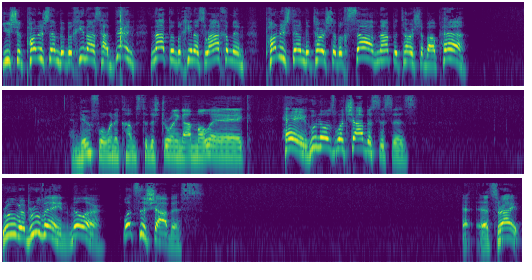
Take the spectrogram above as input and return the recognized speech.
You should punish them bebechinas hadin, not bebechinas rachamim. Punish them betar shabachsav, not betar shabalpeh. And therefore, when it comes to destroying Amalek, hey, who knows what Shabbos this is? Ruben, Ruvain, Miller, what's the Shabbos? Uh, That's right.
